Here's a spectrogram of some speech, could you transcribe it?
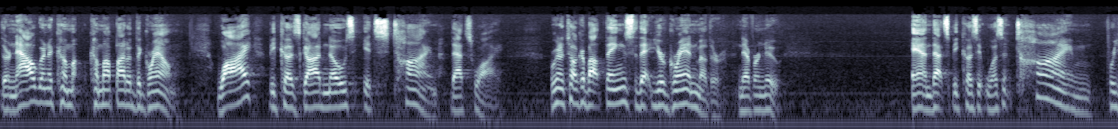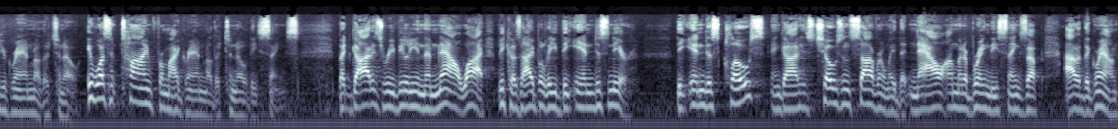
They're now going to come, come up out of the ground. Why? Because God knows it's time. That's why. We're going to talk about things that your grandmother never knew. And that's because it wasn't time for your grandmother to know. It wasn't time for my grandmother to know these things. But God is revealing them now. Why? Because I believe the end is near. The end is close, and God has chosen sovereignly that now I'm going to bring these things up out of the ground.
